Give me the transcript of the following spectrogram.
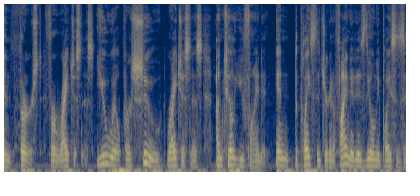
and thirst for righteousness. You will pursue righteousness until you find it. And the place that you're going to find it is the only place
